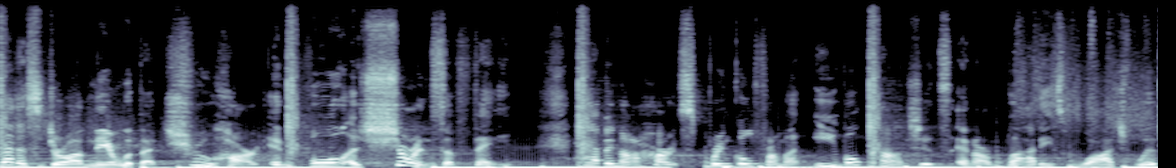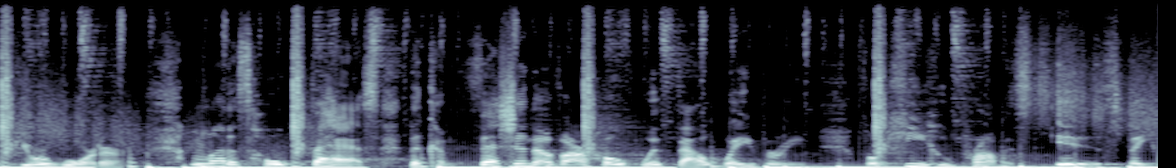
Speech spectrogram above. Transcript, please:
Let us draw near with a true heart in full assurance of faith, having our hearts sprinkled from an evil conscience and our bodies washed with pure water. Let us hold fast the confession of our hope without wavering, for he who promised is faithful.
